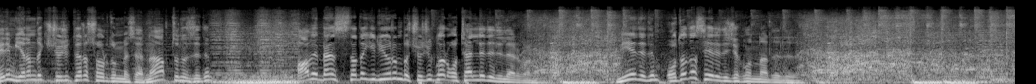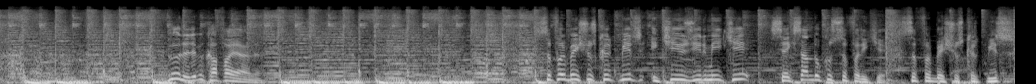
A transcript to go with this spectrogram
Benim yanımdaki çocuklara sordum mesela ne yaptınız dedim. Abi ben stada gidiyorum da çocuklar otelde dediler bana. Niye dedim odada seyredecek onlar dediler. Böyle de bir kafa yani. 0541 222 8902 0541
